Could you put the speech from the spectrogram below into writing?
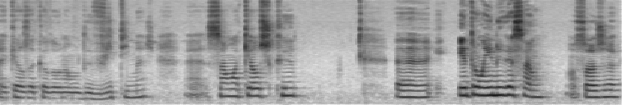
aqueles a que eu dou o nome de vítimas, são aqueles que entram em negação, ou seja,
